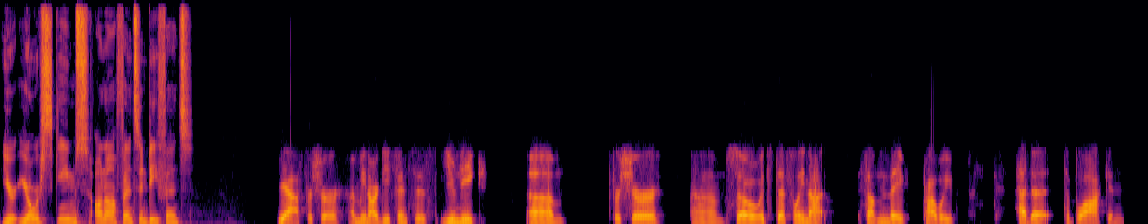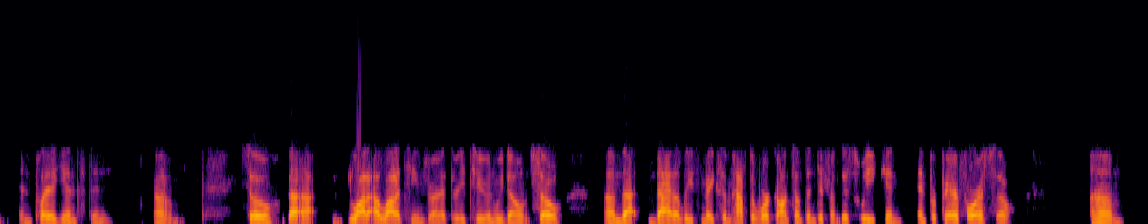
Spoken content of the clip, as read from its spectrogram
your, your schemes on offense and defense? Yeah, for sure. I mean, our defense is unique um, for sure um, so it's definitely not something they've probably had to, to block and, and play against. And um, so that, a lot of a lot of teams run a three two and we don't. So um, that that at least makes them have to work on something different this week and and prepare for us. So um,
